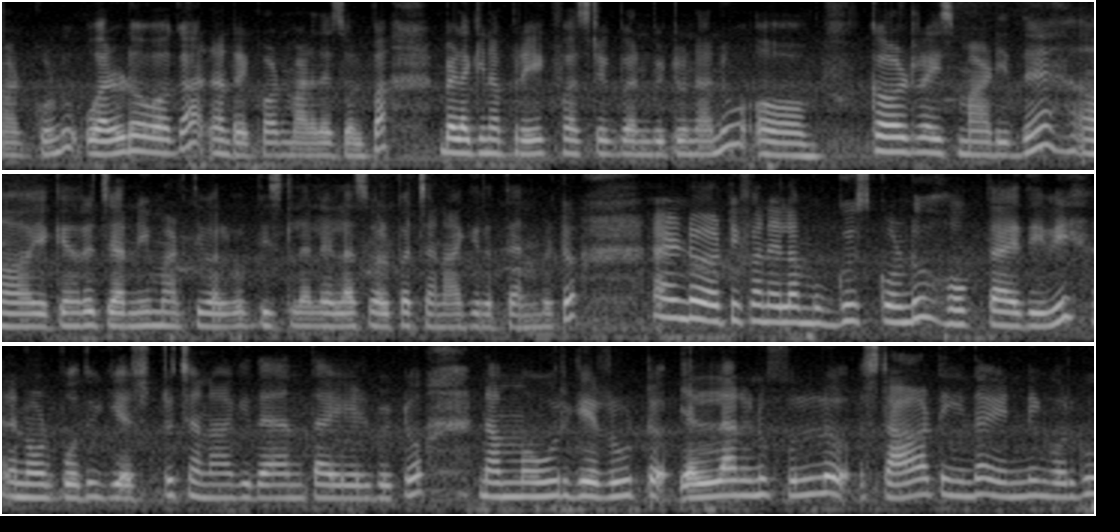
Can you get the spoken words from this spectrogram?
ಮಾಡಿಕೊಂಡು ಹೊರಡೋವಾಗ ನಾನು ರೆಕಾರ್ಡ್ ಮಾಡಿದೆ ಸ್ವಲ್ಪ. ಬೆಳಗಿನ ಬ್ರೇಕ್ಫಾಸ್ಟಿಗೆ ಬಂದುಬಿಟ್ಟು ನಾನು ಕರ್ಡ್ ರೈಸ್ ಮಾಡಿದ್ದೆ. ಏಕೆಂದರೆ ಜರ್ನಿ ಮಾಡ್ತೀವಲ್ವ, ಬಿಸಿಲಲ್ಲೆಲ್ಲ ಸ್ವಲ್ಪ ಚೆನ್ನಾಗಿರುತ್ತೆ ಅಂದ್ಬಿಟ್ಟು. ಆ್ಯಂಡ್ ಟಿಫನ್ ಎಲ್ಲ ಮುಗಿಸ್ಕೊಂಡು ಹೋಗ್ತಾ ಇದ್ದೀವಿ. ನೋಡ್ಬೋದು ಎಷ್ಟು ಚೆನ್ನಾಗಿದೆ ಅಂತ ಹೇಳ್ಬಿಟ್ಟು ನಮ್ಮ ಊರಿಗೆ ರೂಟ್ ಎಲ್ಲನೂ ಫುಲ್ಲು ಸ್ಟಾರ್ಟಿಂಗಿಂದ ಎಂಡಿಂಗ್ವರೆಗೂ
